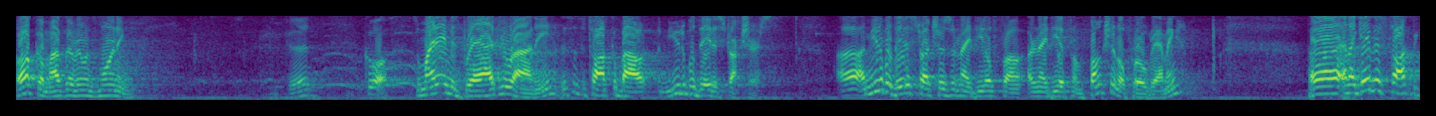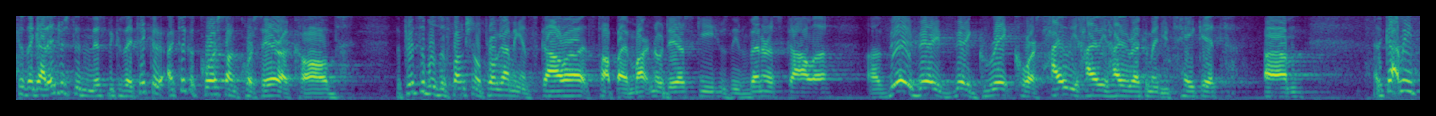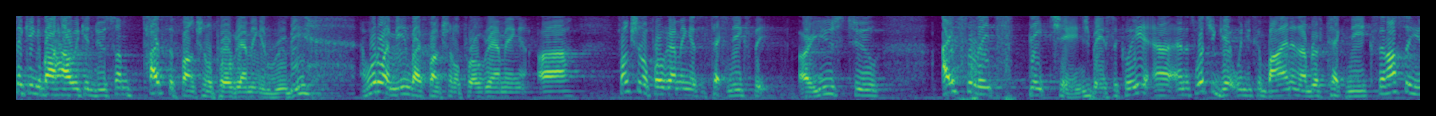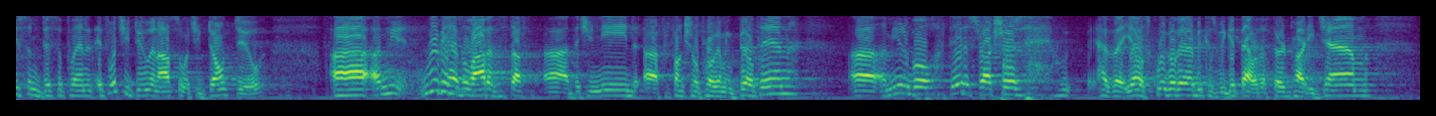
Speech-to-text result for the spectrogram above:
Welcome. How's everyone's morning? Good? Cool. So my name is Brad Urani. This is a talk about immutable data structures. Uh, immutable data structures are an, from, are an idea from functional programming. Uh, and I gave this talk because I got interested in this because I took a course on Coursera called The Principles of Functional Programming in Scala. It's taught by Martin Odersky, who's the inventor of Scala. A very, very, very great course. Highly, highly, highly recommend you take it. Um, it got me thinking about how we can do some types of functional programming in Ruby. And what do I mean by functional programming? Uh, functional programming is techniques that are used to isolate state change, basically, uh, and it's what you get when you combine a number of techniques and also use some discipline. It's what you do and also what you don't do. Uh, Ruby has a lot of the stuff uh, that you need uh, for functional programming built in. Uh, immutable data structures has that yellow squiggle there because we get that with a third-party gem.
